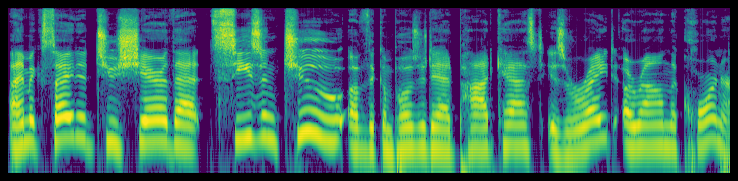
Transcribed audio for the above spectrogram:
I'm excited to share that season two of the Composer Dad podcast is right around the corner.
